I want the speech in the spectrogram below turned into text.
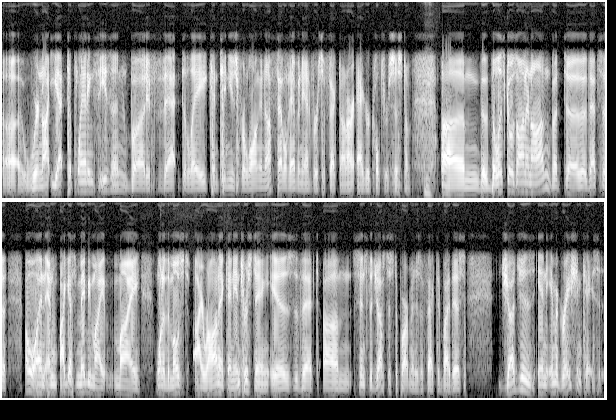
Uh, we're not yet to planting season, but if that delay continues for long enough, that'll have an adverse effect on our agriculture system. Mm. Um, the, the list goes on and on, but uh, that's a Oh, and and I guess maybe my my one of the most ironic and interesting is that um, since the Justice Department is affected by this, judges in immigration cases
